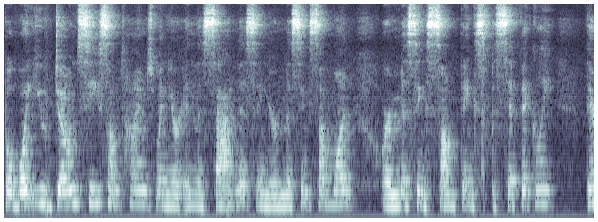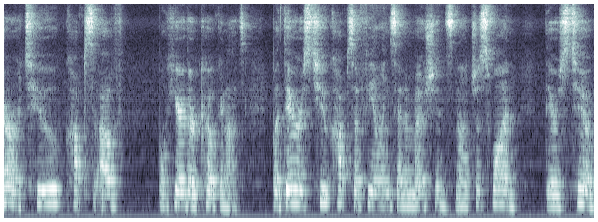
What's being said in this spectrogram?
But what you don't see sometimes when you're in the sadness and you're missing someone or missing something specifically, there are two cups of, well, here they're coconuts. But there is two cups of feelings and emotions, not just one. There's two.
